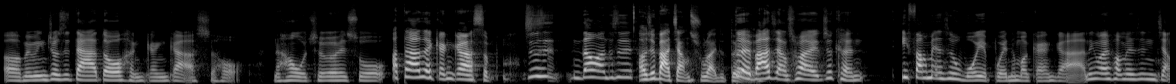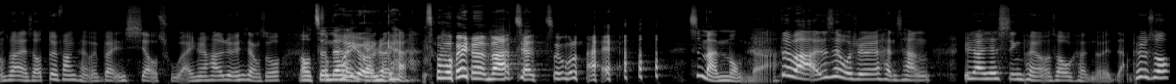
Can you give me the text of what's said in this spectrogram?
呃明明就是大家都很尴尬的时候，然后我就会说啊，大家在尴尬什么？就是你知道吗？就是我就把它讲出来就对。对，把它讲出来，就可能一方面是我也不会那么尴尬，另外一方面是你讲出来的时候，对方可能会被人笑出来，因为他就会想说哦，真的很尴尬，怎么会有人把它讲出来？是蛮猛的，对吧？就是我觉得很常遇到一些新朋友的时候，我可能都会这样。譬如说。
